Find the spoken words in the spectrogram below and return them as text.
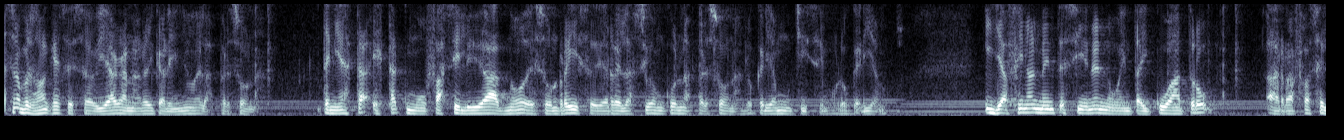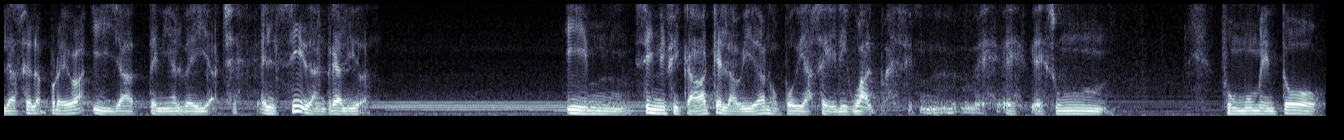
Es una persona que se sabía ganar el cariño de las personas. Tenía esta, esta como facilidad ¿no? de sonrisa y de relación con las personas. Lo quería muchísimo, lo queríamos. Y ya finalmente sí en el 94 a Rafa se le hace la prueba y ya tenía el VIH, el SIDA en realidad y mm, significaba que la vida no podía seguir igual. Pues. Es, un, fue un momento,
